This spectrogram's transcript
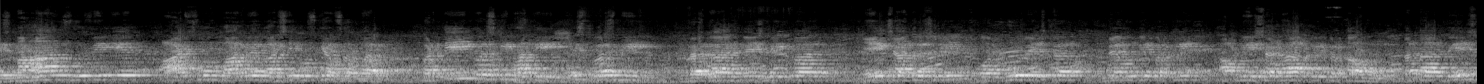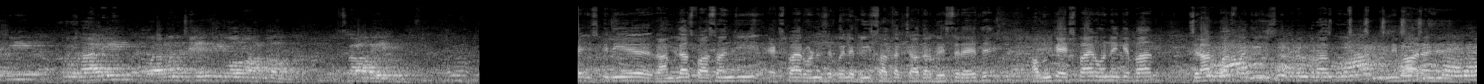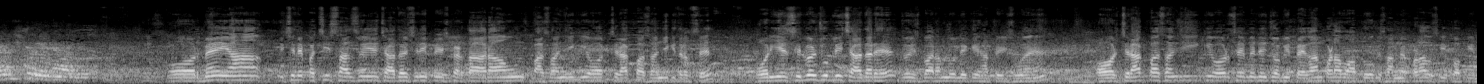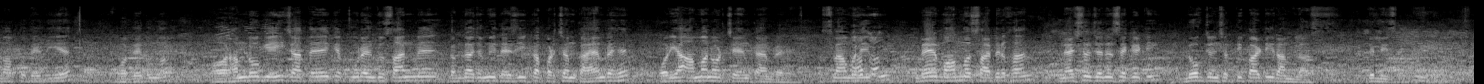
इस महान सूफी के आठ सौ बारहवें वार्षिक उसके अवसर पर प्रत्येक वर्ष की भांति इस वर्ष भी दरगाह में शरीफ पर एक चादर शरीफ और फूल बेचकर मैं उनके प्रति अपनी श्रद्धा अर्पित करता हूँ तथा देश की खुशहाली और अमन चैन की दुआ माँगता हूँ। इसके लिए रामविलास पासवान जी एक्सपायर होने से पहले 20 साल तक चादर भेजते रहे थे। अब उनके एक्सपायर होने के बाद चिराग पासवान जी उसकी परंपरा को निभा रहे हैं। और मैं यहाँ पिछले 25 साल से ये चादर शरीफ पेश करता आ रहा हूँ पासवान जी की और चिराग पासवान जी की तरफ़ से। और ये सिल्वर जुबली चादर है, जो इस बार हम लोग लेके यहाँ पेश हुए हैं। और चिराग पासवान जी की ओर से मैंने जो अभी पैगाम पढ़ा, वो आप लोगों के सामने पढ़ा, उसकी कॉपी मैं आपको दे दी है और दे दूँगा। और हम लोग यही चाहते हैं कि पूरे हिंदुस्तान में गंगा जमनी तहजीब का परचम कायम रहे और यहाँ अमन और चैन कायम रहे। अस्सलाम वालेकुम। मैं Mohammad Sabir Khan, national general secretary Lok Janshakti Party, Ramvilas, Delhi से।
